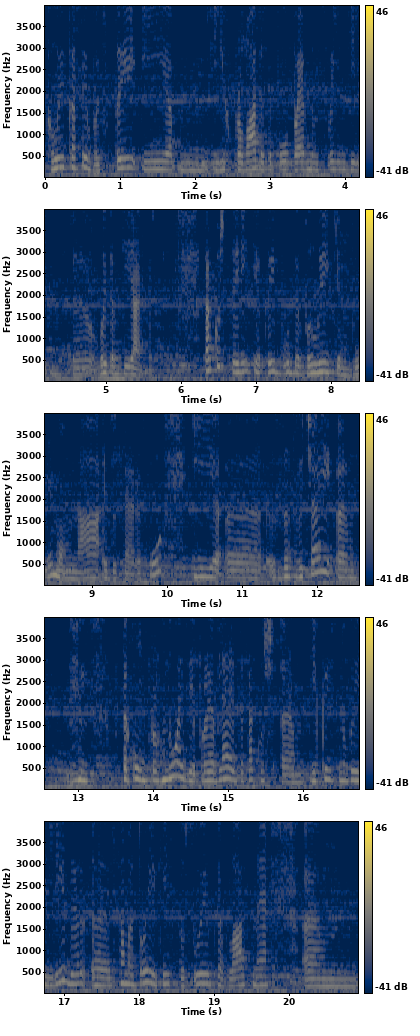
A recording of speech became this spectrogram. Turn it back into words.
кликати, вести і їх провадити по певним своїм е, видам діяльності. Також це рік, який буде великим бумом на езотерику, і е, зазвичай е, він в такому прогнозі проявляється також е, якийсь новий лідер, е, саме той, який стосується власне ем,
